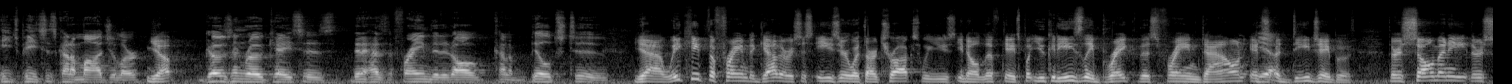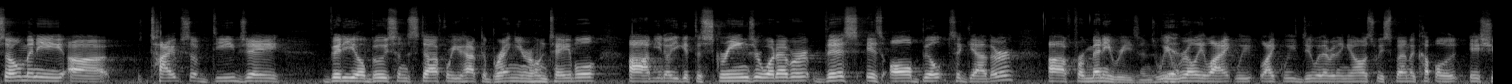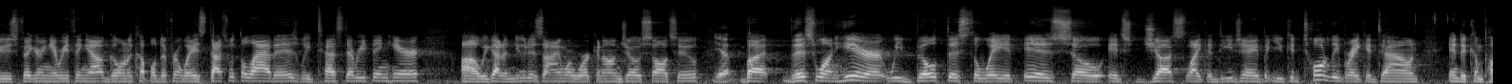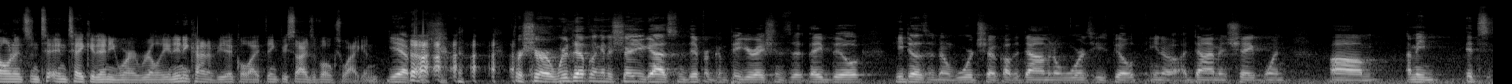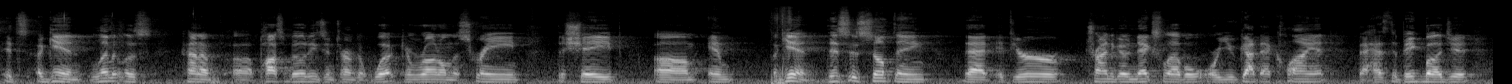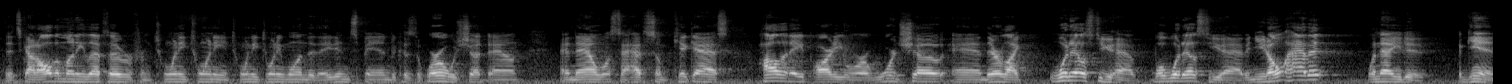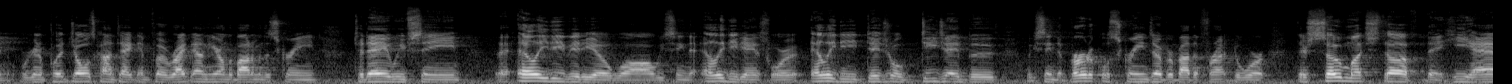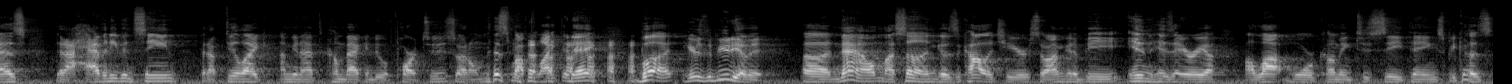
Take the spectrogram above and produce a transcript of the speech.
Each piece is kind of modular. Yep. Goes in road cases. Then it has the frame that it all kind of builds to. Yeah, we keep the frame together. It's just easier with our trucks. We use, you know, lift gates, but you could easily break this frame down. It's Yeah. a DJ booth. There's so many. There's so many uh, types of DJ video booths and stuff where you have to bring your own table. Um, you know, you get the screens or whatever. This is all built together. Uh, for many reasons, we Yeah. really like we like we do with everything else. We spend a couple issues figuring everything out, going a couple different ways. That's what the lab is. We test everything here. Uh, we got a new design we're working on. Joe saw too. Yep. But this one here, we built this the way it is, so it's just like a DJ, but you could totally break it down into components and, t- and take it anywhere, really, in any kind of vehicle, I think, besides a Volkswagen. Yeah, for sure. for sure. We're definitely going to show you guys some different configurations that they built. He does an award show called the Diamond Awards. He's built, you know, a diamond shaped one. Um, I mean, it's it's again limitless kind of uh, possibilities in terms of what can run on the screen, the shape, um, and again, this is something that if you're trying to go next level or you've got that client that has the big budget that's got all the money left over from 2020 and 2021 that they didn't spend because the world was shut down and now wants to have some kick-ass holiday party or award show and they're like what else do you have? Well what else do you have? And you don't have it? Well now you do again we're going to put joel's contact info right down here on the bottom of the screen today we've seen the led video wall we've seen the led dance floor led digital dj booth we've seen the vertical screens over by the front door there's so much stuff that he has that I haven't even seen that I feel like I'm gonna have to come back and do a part two so I don't miss my flight today. but here's the beauty of it. Uh, now my son goes to college here, so I'm gonna be in his area a lot more coming to see things because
